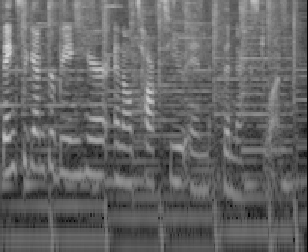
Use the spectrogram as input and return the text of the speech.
Thanks again for being here, and I'll talk to you in the next one.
